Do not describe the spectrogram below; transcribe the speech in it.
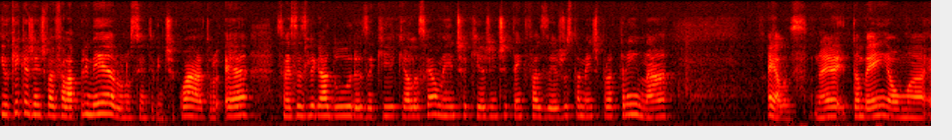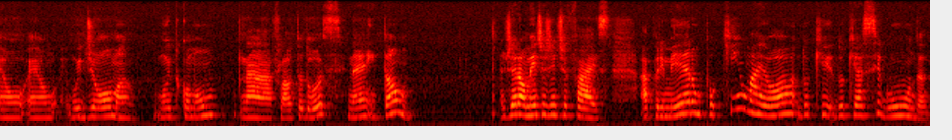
E o que, que a gente vai falar primeiro no 124 é, são essas ligaduras aqui, que elas realmente aqui a gente tem que fazer justamente para treinar elas. Né? Também é, uma, é, um, é um, um idioma muito comum na flauta doce, né? Então, geralmente a gente faz a primeira um pouquinho maior do que, do que a segunda,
